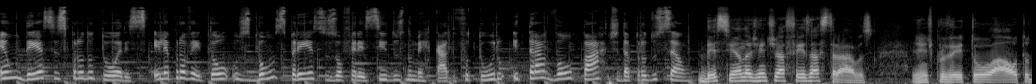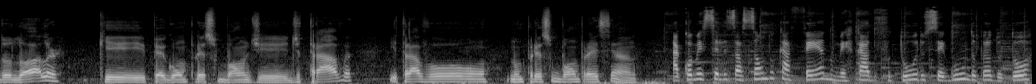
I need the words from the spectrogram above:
é um desses produtores. Ele aproveitou os bons preços oferecidos no mercado futuro e travou parte da produção. Desse ano a gente já fez as travas. A gente aproveitou a alta do dólar, que pegou um preço bom de, de trava e travou num preço bom para esse ano. A comercialização do café no mercado futuro, segundo o produtor,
